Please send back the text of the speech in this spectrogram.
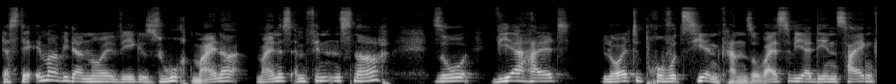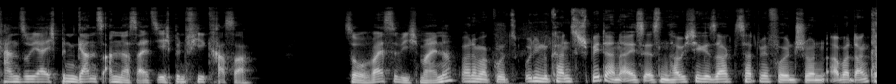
dass der immer wieder neue Wege sucht, meiner, meines Empfindens nach, so wie er halt Leute provozieren kann, so, weißt du, wie er denen zeigen kann, so, ja, ich bin ganz anders als ihr, ich bin viel krasser. So, weißt du, wie ich meine? Warte mal kurz. Uli, du kannst später ein Eis essen, habe ich dir gesagt. Das hatten wir vorhin schon. Aber danke.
